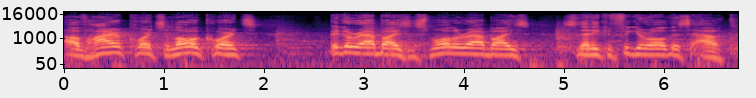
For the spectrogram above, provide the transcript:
of higher courts and lower courts, bigger rabbis and smaller rabbis, so that he could figure all this out.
